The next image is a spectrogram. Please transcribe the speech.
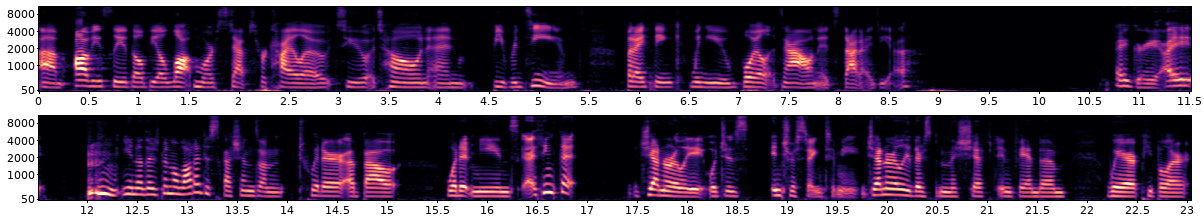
Um, obviously, there'll be a lot more steps for Kylo to atone and be redeemed. But I think when you boil it down, it's that idea. I agree. I, you know, there's been a lot of discussions on Twitter about what it means. I think that generally, which is interesting to me, generally there's been this shift in fandom where people are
